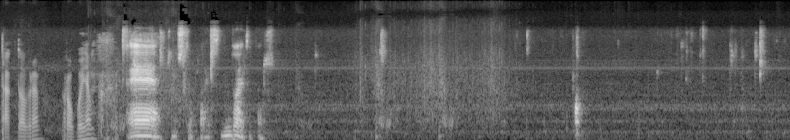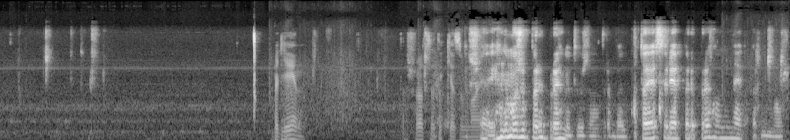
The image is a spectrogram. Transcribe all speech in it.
Так, добре, пробуємо. Е, не штовхайся. Ну давайте перше. Блін. Що це таке зі Що, мною? я не можу перепригнути вже на драбинку. То я сюди перепригнув, на неї тепер не можу.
